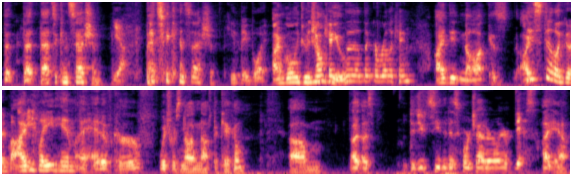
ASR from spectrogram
that that that's a concession. Yeah. That's a concession. He a big boy. I'm going to Did you kick you. the, the Gorilla King? I did not because I He's still a good I played him ahead of curve, which was not enough to kick him. Um, I, I- did you see the Discord chat earlier? Yes. I yeah.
